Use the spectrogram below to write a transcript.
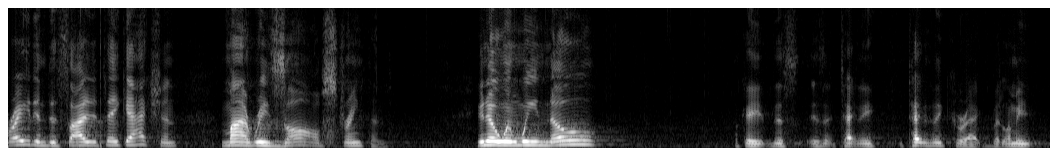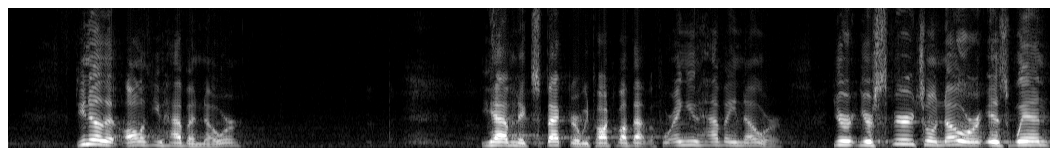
prayed and decided to take action, my resolve strengthened. You know, when we know, okay, this isn't technically, technically correct, but let me, do you know that all of you have a knower? You have an expector. We talked about that before. And you have a knower. Your, your spiritual knower is when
